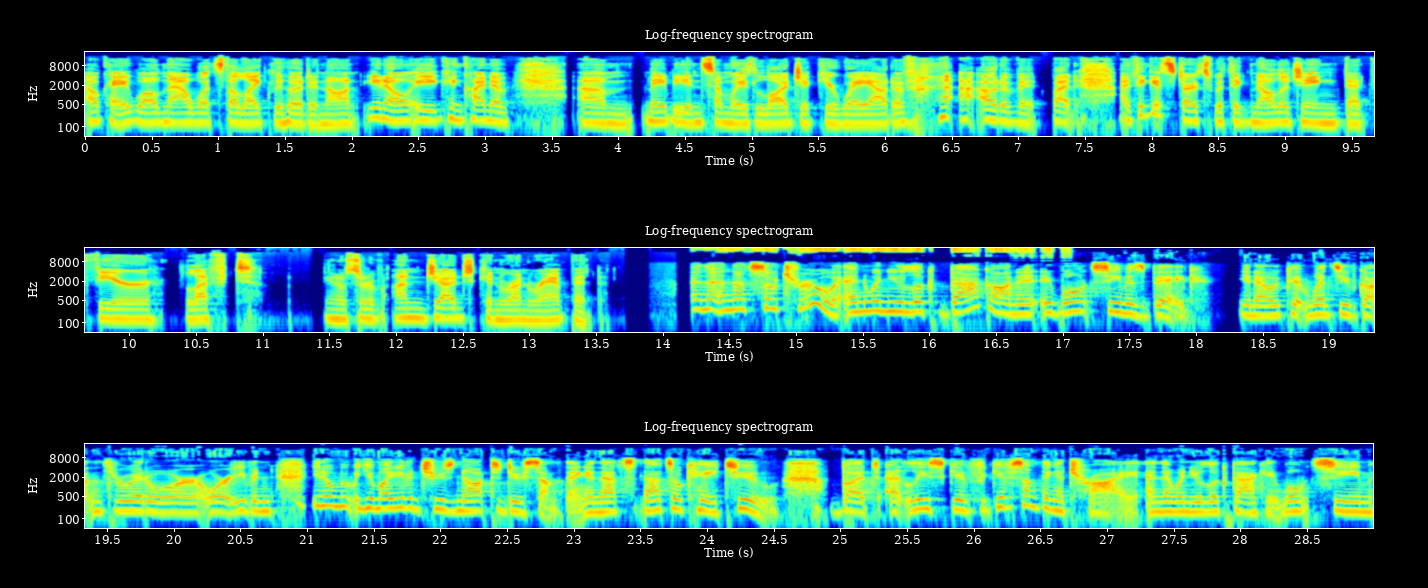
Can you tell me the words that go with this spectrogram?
Okay, well now what's the likelihood and on, you know, you can kind of um, maybe in some ways logic your way out of out of it. But I think it starts with acknowledging that fear left, you know, sort of unjudged can run rampant. And, and that's so true. And when you look back on it, it won't seem as big you know once you've gotten through it or or even you know you might even choose not to do something and that's that's okay too but at least give give something a try and then when you look back it won't seem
